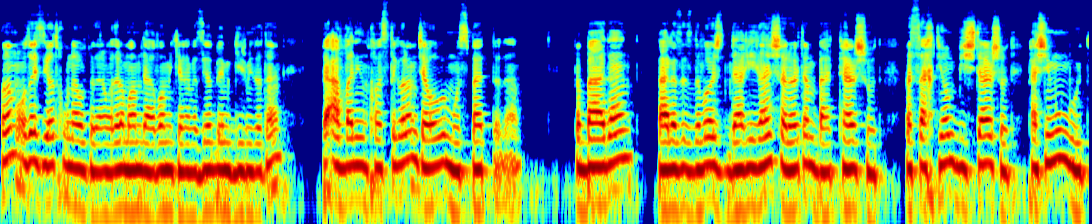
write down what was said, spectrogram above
حالا اوضاع زیاد خوب نبود پدر مادر ما هم دعوا می‌کردن و زیاد بهم گیر می‌دادن. به اولین خواستگارم جواب مثبت دادم. و بعدا بعد از ازدواج دقیقا شرایطم بدتر شد. و سختیام بیشتر شد. پشیمون بود.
